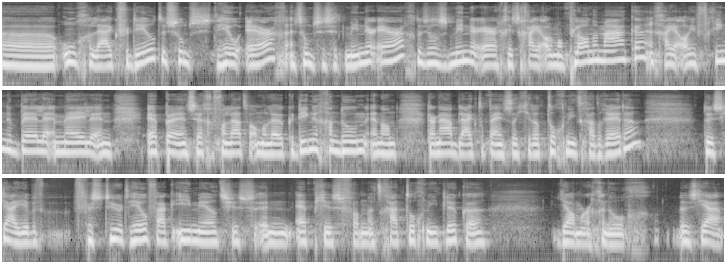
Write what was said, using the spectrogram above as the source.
uh, ongelijk verdeeld. Dus soms is het heel erg en soms is het minder erg. Dus als het minder erg is, ga je allemaal plannen maken. En ga je al je vrienden bellen en mailen en appen en zeggen van laten we allemaal leuke dingen gaan doen. En dan daarna blijkt opeens dat je dat toch niet gaat redden. Dus ja, je verstuurt heel vaak e-mailtjes en appjes van het gaat toch niet lukken. Jammer genoeg. Dus ja,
